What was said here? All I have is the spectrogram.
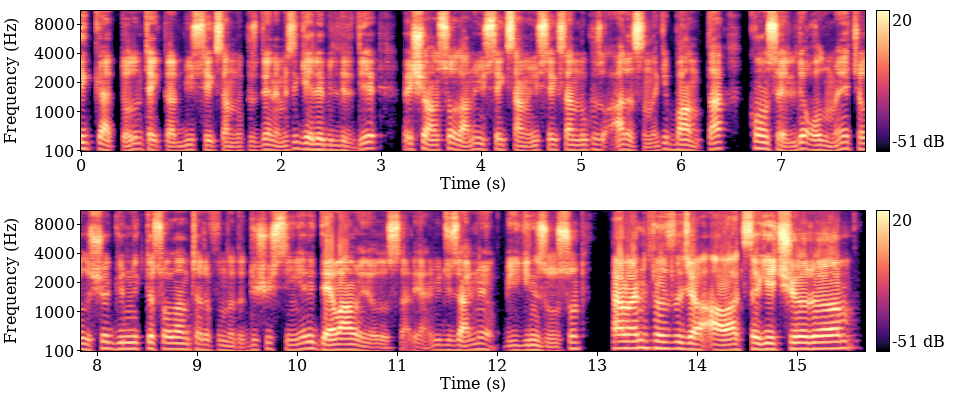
dikkatli olun. Tekrar 189 denemesi gelebilir diye. Ve şu an Solano 180 ve 189 arasındaki bantta konsolide olmaya çalışıyor. Günlükte Solano tarafında da düşüş sinyali devam ediyor dostlar. Yani bir düzelme yok. Bilginiz olsun. Hemen hızlıca AVAX'a geçiyorum.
